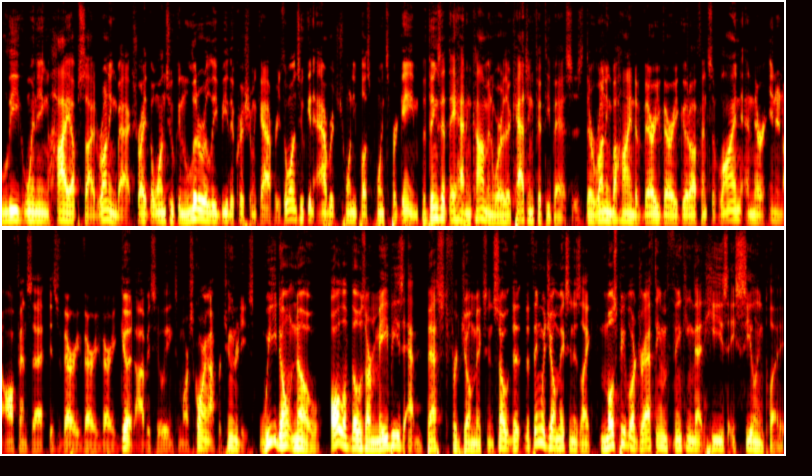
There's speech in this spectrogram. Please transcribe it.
league winning high upside running backs, right? The ones who can literally be the Christian McCaffreys, the ones who can average 20 plus points per game. The things that they had in common were they're catching 50 passes, they're running behind a very, very good offensive line, and they're in an offense that is very, very, very good, obviously leading to more scoring opportunities. We don't know. All of those are maybes at best for Joe Mixon. So the, the thing with Joe Mixon is like most people are drafting him thinking that he's a ceiling play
